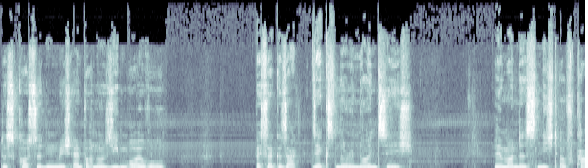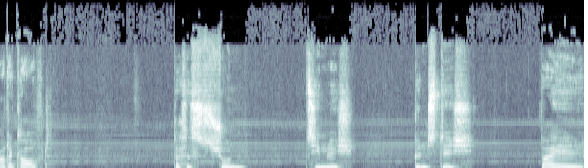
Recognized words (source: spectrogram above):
Das kostet nämlich einfach nur 7 Euro. Besser gesagt 6,99. Wenn man das nicht auf Karte kauft. Das ist schon ziemlich günstig, weil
